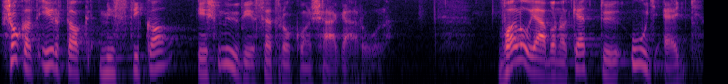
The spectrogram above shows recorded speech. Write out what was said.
Sokat írtak misztika és művészet rokonságáról. Valójában a kettő úgy egy,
